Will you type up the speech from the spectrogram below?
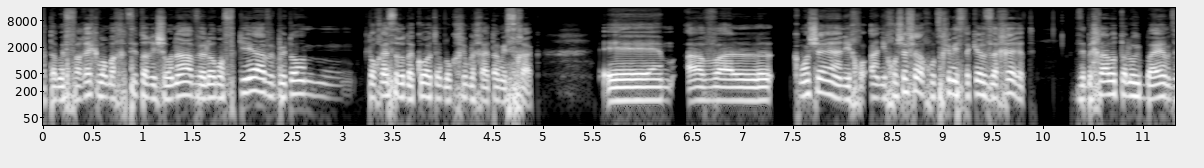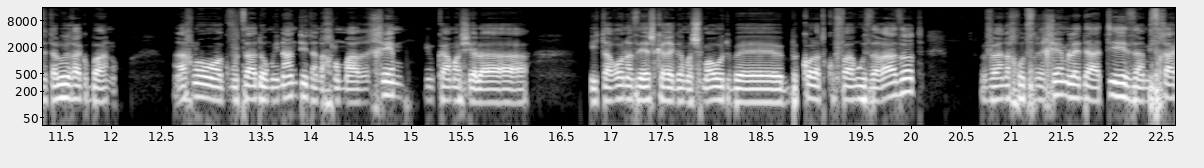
אתה מפרק במחצית הראשונה ולא מפקיע, ופתאום תוך 10 דקות הם לוקחים לך את המשחק. אמ, אבל כמו שאני חושב שאנחנו צריכים להסתכל על זה אחרת. זה בכלל לא תלוי בהם, זה תלוי רק בנו. אנחנו הקבוצה הדומיננטית, אנחנו מעריכים עם כמה של היתרון הזה יש כרגע משמעות בכל התקופה המוזרה הזאת, ואנחנו צריכים לדעתי, זה המשחק,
